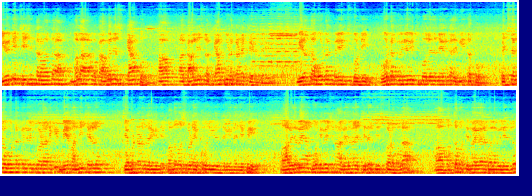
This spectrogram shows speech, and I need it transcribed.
ఇవన్నీ చేసిన తర్వాత మళ్ళా ఒక అవేర్నెస్ క్యాంప్ ఆ కాలేజీలో క్యాంప్ కూడా కండక్ట్ చేయడం జరిగింది. మీరంతా ఓటకు వినియోగించుకోండి. ఓటకు వినియోగించుకోలేదనే కనుక అది మీ తప్పు. ఖచ్చితంగా ఓటకు వినియోగించుకోవడానికి మేము అన్ని చర్యలు చేపట్టడం జరిగింది. బందోబస్తు కూడా ఎక్కువ చేయడం జరిగిందని చెప్పి ఆ విధమైన మోటివేషన్ ఆ విధమైన చర్యలు తీసుకోవడం వల్ల మొత్తం తిమ్మయ్య గారి పల్లె విలేజ్లో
